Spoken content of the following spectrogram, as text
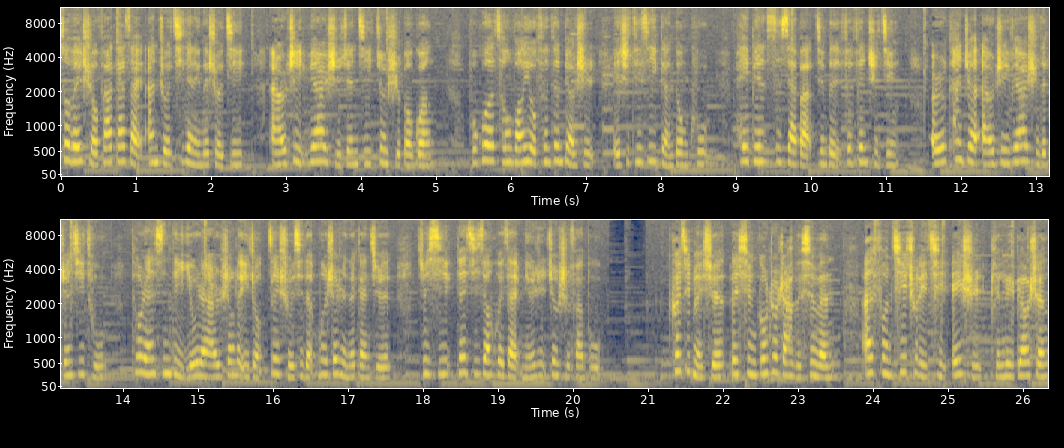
作为首发搭载安卓七点零的手机，LG V 二十真机正式曝光。不过，从网友纷纷表示 HTC 感动哭，黑边四下巴竟被纷纷致敬。而看着 LG V 二十的真机图。突然，心底油然而生了一种最熟悉的陌生人的感觉。据悉，该机将会在明日正式发布。科技美学微信公众账号的新闻：iPhone 七处理器 A 十频率飙升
